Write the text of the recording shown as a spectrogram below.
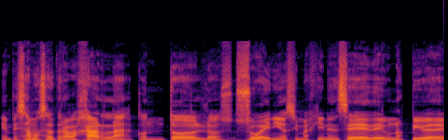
empezamos a trabajarla con todos los sueños, imagínense, de unos pibes de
